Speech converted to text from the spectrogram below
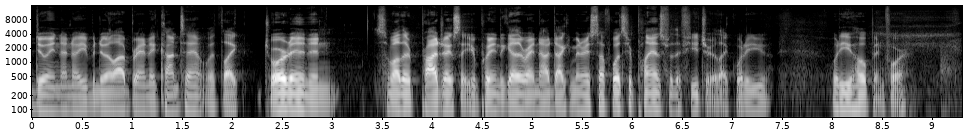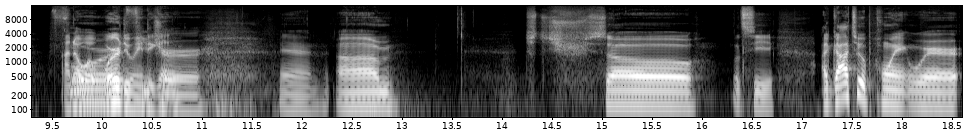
doing? I know you've been doing a lot of branded content with like Jordan and some other projects that you're putting together right now, documentary stuff. What's your plans for the future? Like, what are you, what are you hoping for? I know what we're doing together. future, Man, um, so let's see. I got to a point where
